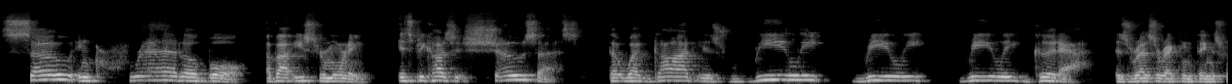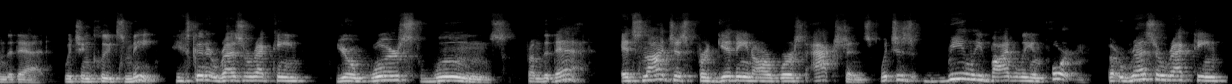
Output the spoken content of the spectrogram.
so incredible about Easter morning? is because it shows us that what God is really, really, really good at is resurrecting things from the dead, which includes me. He's good at resurrecting your worst wounds from the dead. It's not just forgiving our worst actions, which is really vitally important, but resurrecting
